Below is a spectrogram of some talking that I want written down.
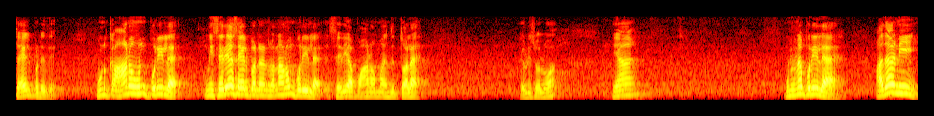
செயல்படுது. உனக்கு ஆணவம்னு புரியல. நீ சரியாக செயல்படுறேன்னு சொன்னாலும் புரியல. சரியா அப்போ ஆணவமாக இருந்து தொலை. எப்படி சொல்லுவோம்? ஏன்? உனக்கு என்ன புரியல? அதான் நீ.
